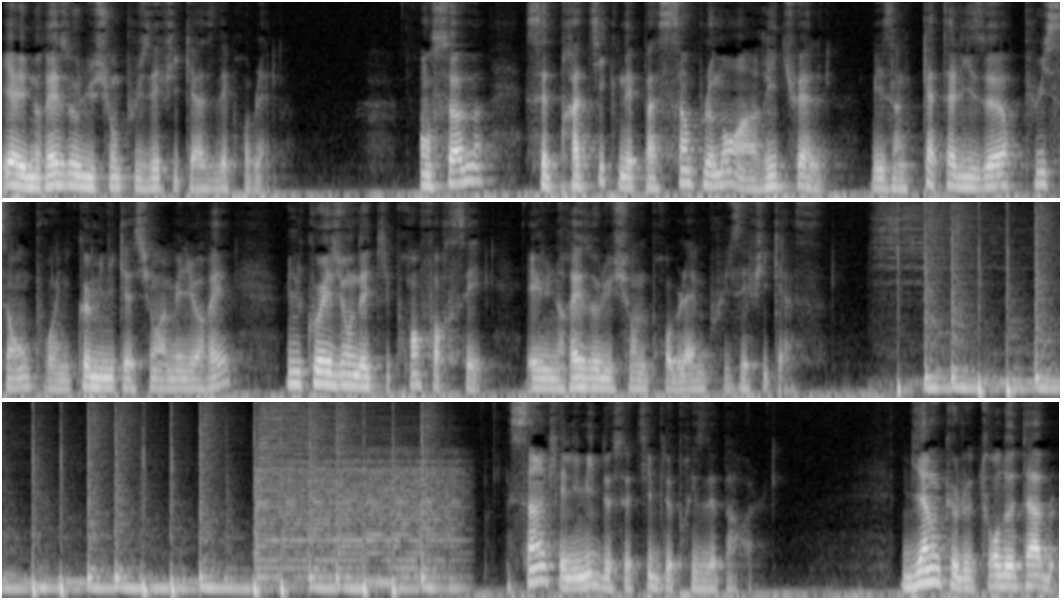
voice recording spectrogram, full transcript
et à une résolution plus efficace des problèmes. En somme, cette pratique n'est pas simplement un rituel, mais un catalyseur puissant pour une communication améliorée, une cohésion d'équipe renforcée et une résolution de problèmes plus efficace. 5. Les limites de ce type de prise de parole. Bien que le tour de table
